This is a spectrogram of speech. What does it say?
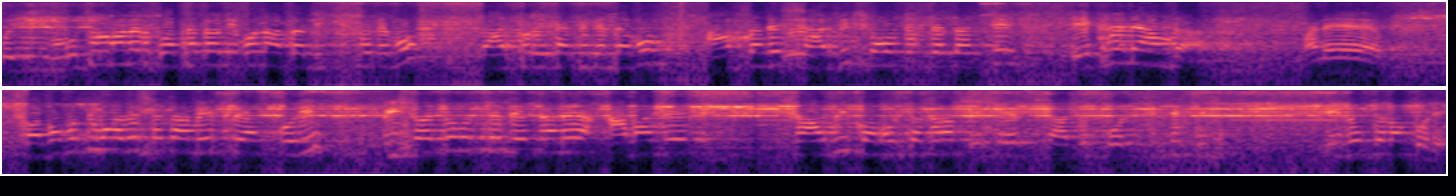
ওই মুসলমানের কথাটা নেব না আমরা লিখিত নেব তারপরে এখান থেকে যাব আপনাদের সার্বিক সহযোগিতা চাচ্ছি এখানে আমরা মানে সভাপতি মহোদয়ের সাথে আমি একটু করি। বিষয়টা হচ্ছে যে এখানে আমাদের সার্বিক অবস্থা খারাপ, দেশের সার্বিক পরিস্থিতি বিবেচনা করে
